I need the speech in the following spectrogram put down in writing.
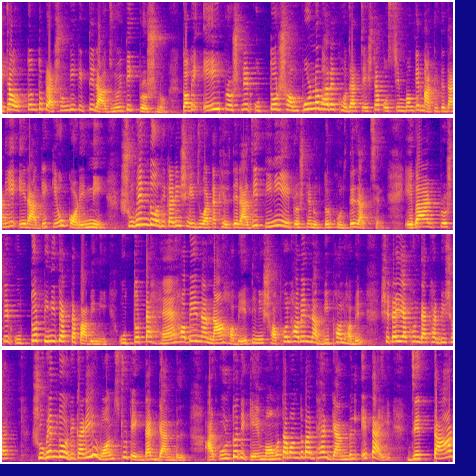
এটা অত্যন্ত প্রাসঙ্গিক একটি রাজনৈতিক প্রশ্ন। তবে এই প্রশ্নের উত্তর সম্পূর্ণভাবে খোঁজার চেষ্টা পশ্চিমবঙ্গের মাটিতে দাঁড়িয়ে এর আগে কেউ করেননি। শুভেন্দু অধিকারী সেই জুয়াটা খেলতে রাজি, তিনি এই প্রশ্নের উত্তর খুঁজতে যাচ্ছেন। এবার প্রশ্নের উত্তর তিনি তো একটা পাবেনই। উত্তরটা হ্যাঁ হবে না না হবে, তিনি সফল হবেন না বিফল হবেন, সেটাই এখন দেখার বিষয়। Suvendu Adhikari wants to take that gamble আর উল্টো দিকে মমতা বন্দ্যোপাধ্যায়ের গ্যাম্বল এটাই যে তার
